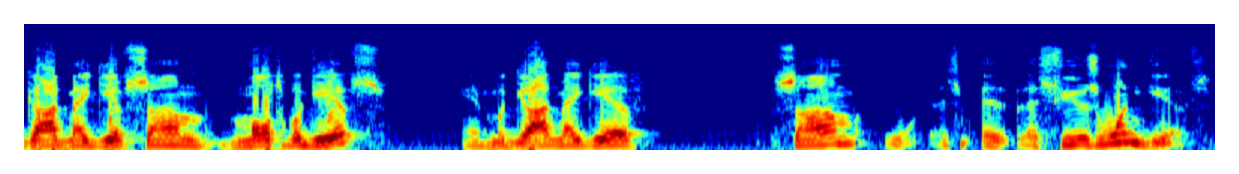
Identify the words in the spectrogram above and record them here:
God may give some multiple gifts, and God may give some as, as few as one gift,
